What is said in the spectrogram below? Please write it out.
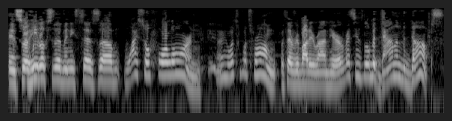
And so he looks at them and he says, um, "Why so forlorn? I mean, what's what's wrong with everybody around here? Everybody seems a little bit down in the dumps."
